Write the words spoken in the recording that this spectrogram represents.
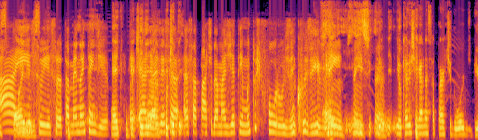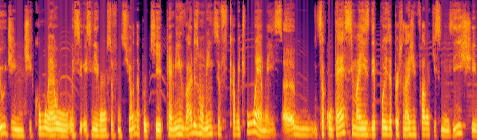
Ah, isso, isso. Eu também não entendi. É, tipo, É, porque. é, aliás, porque essa, te- essa parte da magia tem muitos furos, inclusive. É, Sim, sim, isso, é. e eu, eu quero chegar nessa parte do world building, de como é o, esse, esse universo funciona, porque pra mim, em vários momentos eu ficava tipo, ué, mas ah, isso acontece, mas depois a personagem fala que isso não existe?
